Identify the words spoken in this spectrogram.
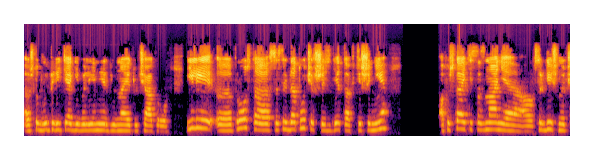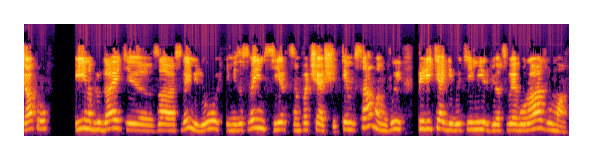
э, чтобы вы перетягивали энергию на эту чакру, или э, просто сосредоточившись где-то в тишине, опускаете сознание в сердечную чакру и наблюдаете за своими легкими, за своим сердцем почаще. Тем самым вы перетягиваете энергию от своего разума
